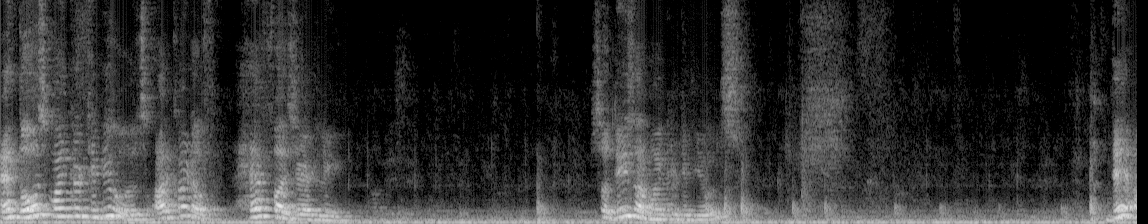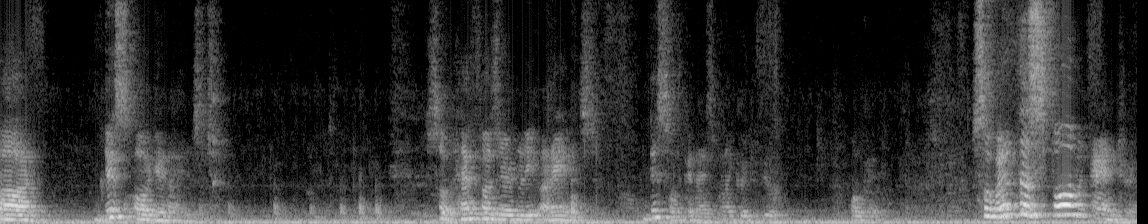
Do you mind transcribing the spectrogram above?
And those microtubules are kind of haphazardly. So these are microtubules. They are disorganized. So haphazardly arranged, disorganized microtubule. Okay. So when the sperm enter,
